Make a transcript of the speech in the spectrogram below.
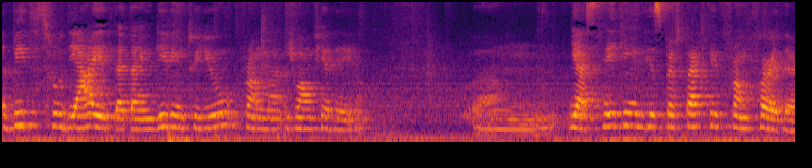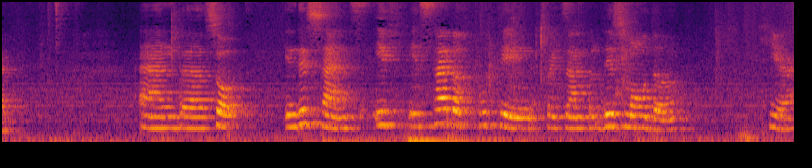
a bit through the eye that I'm giving to you from uh, João. Um, yes, taking his perspective from further. And uh, so, in this sense, if instead of putting, for example, this model here,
